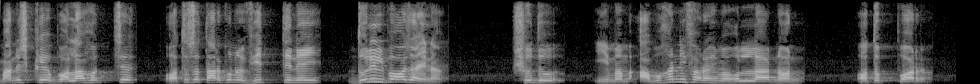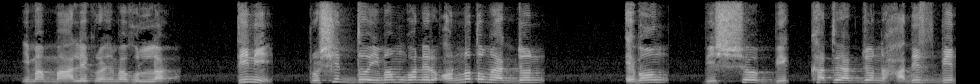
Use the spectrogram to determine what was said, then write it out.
মানুষকে বলা হচ্ছে, অথচ তার কোনো ভিত্তি নেই, দলিল পাওয়া যায় না। শুধু ইমাম আবু হানিফা রহিমাহুল্লাহ নন, অতঃপর ইমাম মালিক রহিমাহুল্লাহ, তিনি প্রসিদ্ধ ইমামগণের অন্যতম একজন এবং বিশ্ব বিখ্যাত একজন হাদিসবিদ,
